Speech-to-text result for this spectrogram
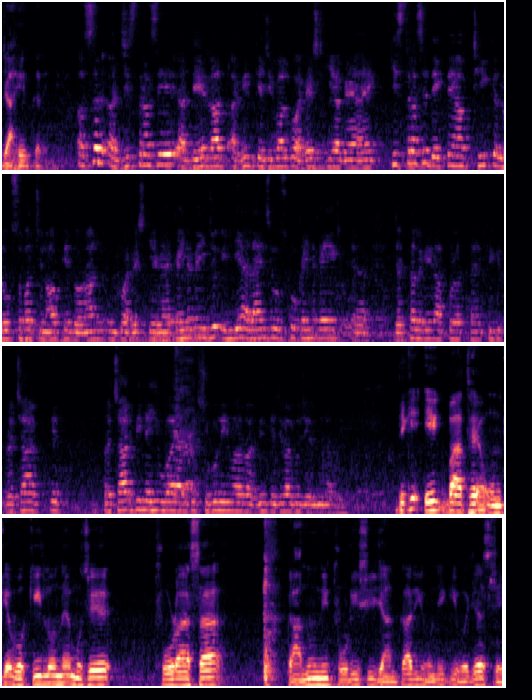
ज़ाहिर करेंगे। सर, जिस तरह से देर रात अरविंद केजरीवाल को अरेस्ट किया गया है, किस तरह से देखते हैं आप ठीक लोकसभा चुनाव के दौरान उनको अरेस्ट किया गया है? कहीं ना कहीं जो इंडिया अलायंस है, उसको कहीं ना कहीं एक झटका लगेगा, आपको लगता है? क्योंकि प्रचार के प्रचार भी नहीं हुआ है अभी तक शुरू नहीं हुआ और अरविंद केजरीवाल को जेल में ना देखिए, एक बात है, उनके वकीलों ने मुझे थोड़ा सा कानूनी थोड़ी सी जानकारी होने की वजह से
